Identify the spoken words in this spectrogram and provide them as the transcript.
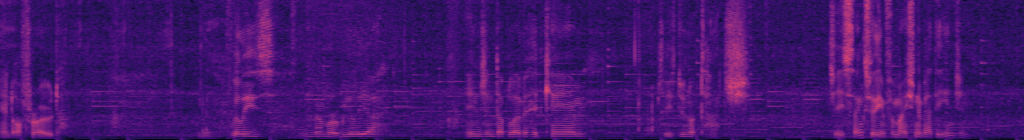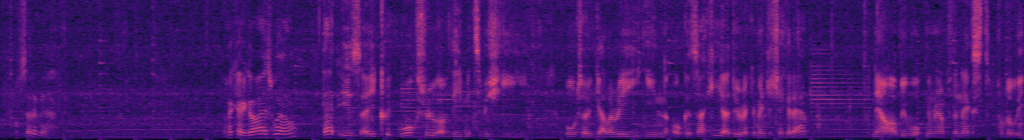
and off-road. Willys memorabilia Engine, double overhead cam. Please do not touch. Geez, thanks for the information about the engine. What's that about? Okay guys, well, that is a quick walkthrough of the Mitsubishi Auto Gallery in Okazaki. I do recommend you check it out. Now I'll be walking around for the next probably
